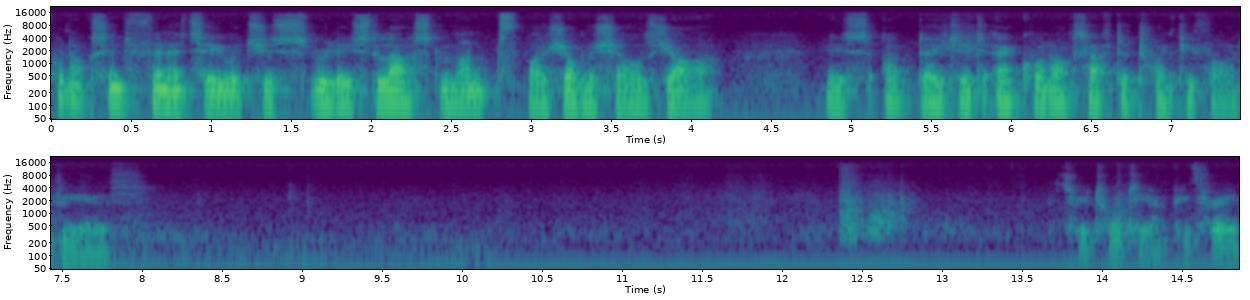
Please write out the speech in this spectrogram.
Equinox Infinity, which is released last month by Jean-Michel Jarre is updated Equinox after 25 years. Three twenty MP3. At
